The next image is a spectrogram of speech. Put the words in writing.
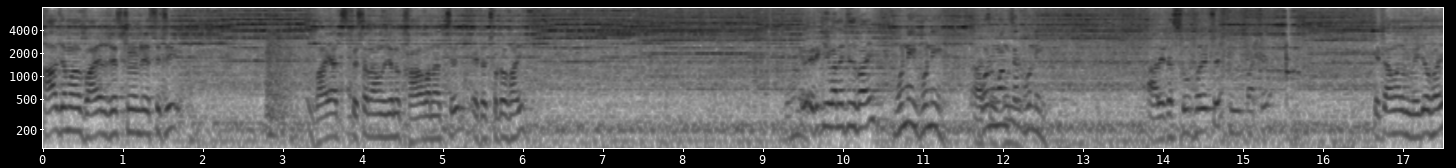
আজ আমার ভাইয়ের রেস্টুরেন্টে এসেছি। ভাই আজ স্পেশাল আমাদের জন্য খাওয়া বানাচ্ছে। এটা ছোট ভাই। এটা কি বানাচ্ছিস ভাই? ভুনি ভুনি। গরু মাংসের ভুনি। আর এটা স্যুপ হয়েছে। স্যুপ আছে। এটা আমার মেজো ভাই।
